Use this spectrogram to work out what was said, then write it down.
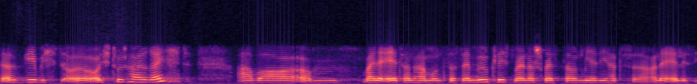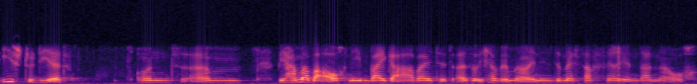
da gebe ich äh, euch total recht. Aber ähm, meine Eltern haben uns das ermöglicht, meiner Schwester und mir, die hat an der LSI studiert. Und ähm, wir haben aber auch nebenbei gearbeitet. Also ich habe immer in den Semesterferien dann auch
